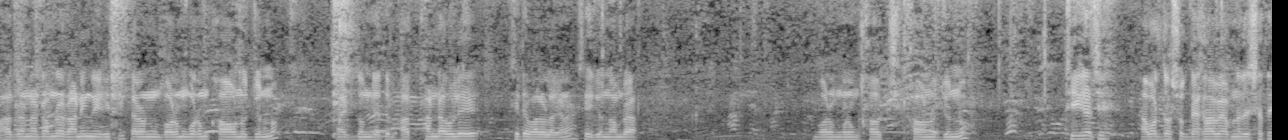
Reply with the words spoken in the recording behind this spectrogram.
ভাত রান্নাটা আমরা রানিং রেখেছি, কারণ গরম গরম খাওয়ানোর জন্য, একদম যাতে ভাত ঠান্ডা হলে খেতে ভালো লাগে না, সেই জন্য আমরা গরম গরম খাওয়াচ্ছি খাওয়ানোর জন্য। ঠিক আছে, আবার দর্শক দেখা হবে আপনাদের সাথে।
